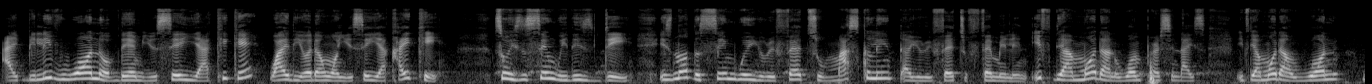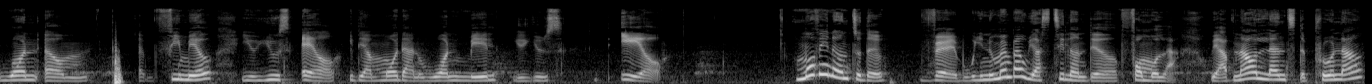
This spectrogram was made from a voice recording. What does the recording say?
I believe one of them you say yakike, while the other one you say yakaike. So it's the same with this day. It's not the same way you refer to masculine that you refer to feminine. If there are more than one person that is if there are more than one one um female, you use L. If there are more than one male, you use L. Moving on to the verb. We remember we are still on the formula. We have now learned the pronoun,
